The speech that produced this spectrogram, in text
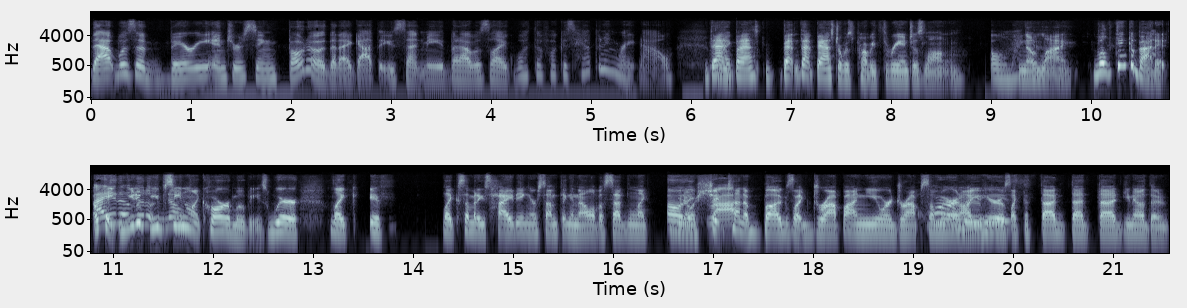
that was a very interesting photo that I got that you sent me. But I was like, what the fuck is happening right now? That Like- bas- ba- that bastard was probably three inches long. Oh my No God. lie. Well, think about it. Okay, you, little- you've seen like horror movies where, like, if like somebody's hiding or something, and all of a sudden, like, Oh, you know, a shit drop. ton of bugs like drop on you or drop somewhere, Horror and all you hear is like the thud, thud, thud. You know, the,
